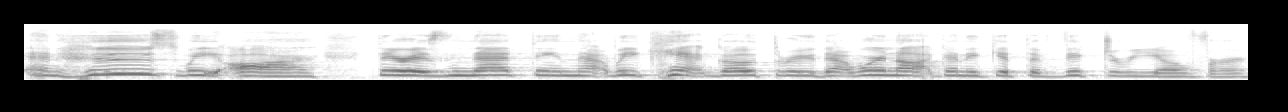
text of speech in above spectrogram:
and whose we are, there is nothing that we can't go through that we're not going to get the victory over.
